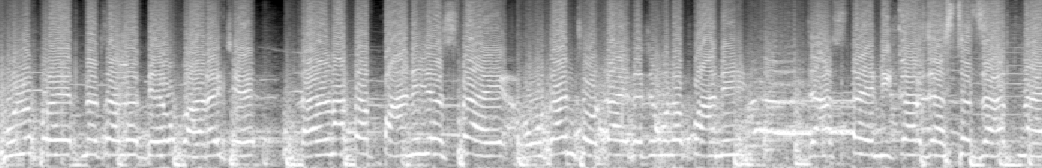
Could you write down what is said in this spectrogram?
फुल प्रयत्न चालू देव काढायचे कारण आता पाणी जास्त आहे उदान छोटा आहे त्याच्यामुळे पाणी जास्त आहे निकार जास्त जात नाही.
